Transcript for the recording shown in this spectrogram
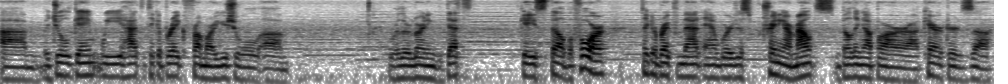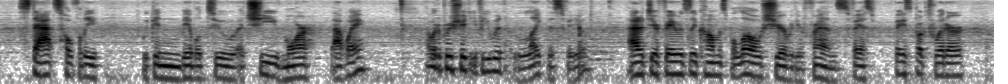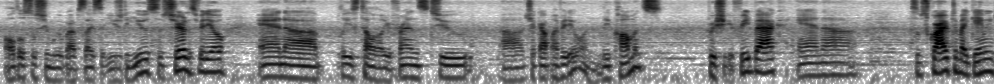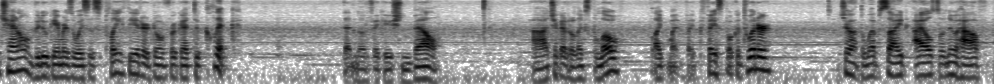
um, Bejeweled game, we had to take a break from our usual. Um, we were learning the Death Gaze spell before, taking a break from that, and we're just training our mounts, building up our uh, characters' uh, stats. Hopefully, we can be able to achieve more that way. I would appreciate if you would like this video, add it to your favorites, leave comments below, share with your friends, face, Facebook, Twitter, all those social media websites that you usually use. So share this video and uh, please tell all your friends to uh, check out my video and leave comments. Appreciate your feedback and uh, subscribe to my gaming channel, Video Gamers Oasis Play Theater. Don't forget to click that notification bell. Uh, check out the links below, like my like Facebook and Twitter. Check out the website. I also do have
